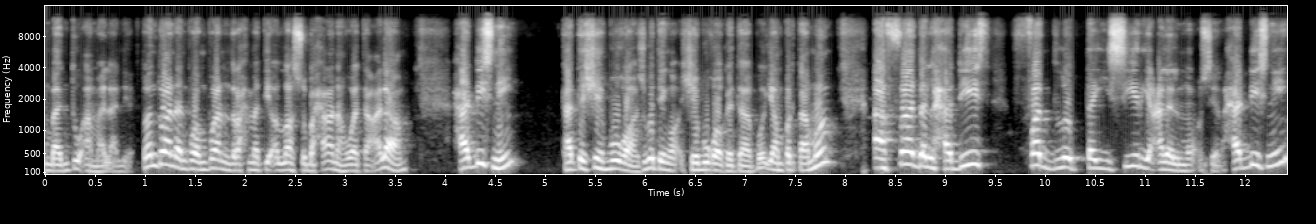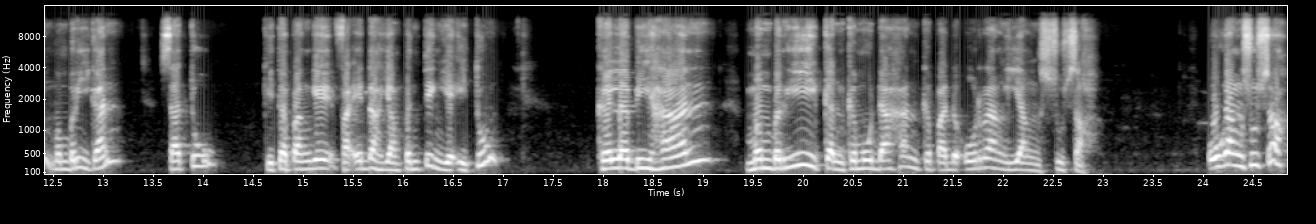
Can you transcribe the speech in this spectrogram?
membantu amalan dia. Tuan-tuan dan puan-puan rahmati Allah Subhanahu wa taala hadis ni kata Syekh Bura cuba tengok Syekh Bura kata apa. Yang pertama afadal hadis fadlu taysiri alal mu'sir. Hadis ni memberikan satu kita panggil faedah yang penting iaitu kelebihan memberikan kemudahan kepada orang yang susah. Orang susah,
